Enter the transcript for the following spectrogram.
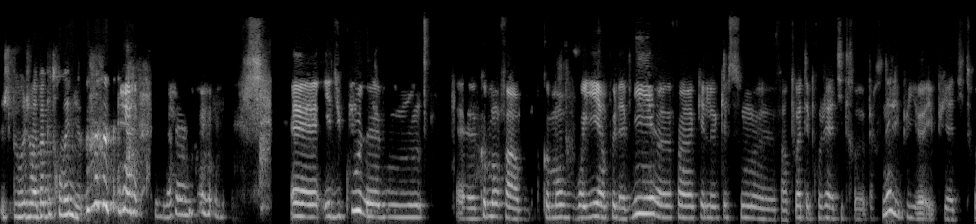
je peux, j'aurais pas pu trouver mieux. et du coup, comment, enfin comment vous voyez un peu l'avenir, enfin quels, sont, enfin toi tes projets à titre personnel et puis et puis à titre,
